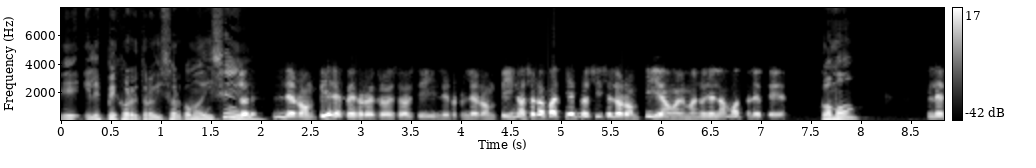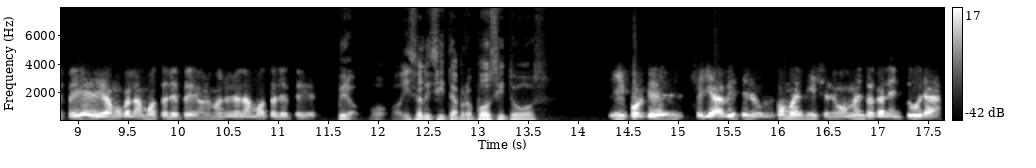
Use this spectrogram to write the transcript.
eh, el espejo retrovisor, como dicen? Yo le, rompí el espejo retrovisor, sí, le, rompí. No se lo pateé, pero sí se lo rompí, digamos, el Manuel en la moto le pegué. ¿Cómo? Le pegué, digamos, con la moto le pegué, el Manuel en la moto le pegué. Pero, ¿eso lo hiciste a propósito vos? Y porque él sería, ¿viste? Como él dice, en el momento de calentura,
